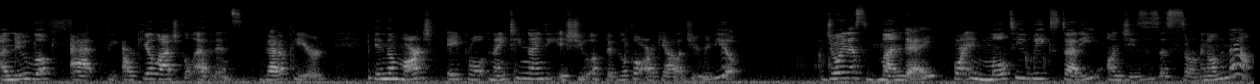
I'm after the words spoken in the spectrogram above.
A new look at the archaeological evidence that appeared in the March April 1990 issue of Biblical Archaeology Review. Join us Monday for a multi week study on Jesus' Sermon on the Mount.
